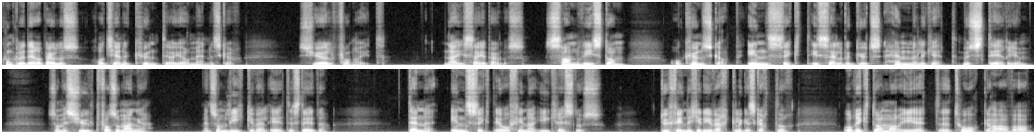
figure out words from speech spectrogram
konkluderer Paulus, og tjener kun til å gjøre mennesker sjøl fornøyd. Nei, sier Paulus, sann visdom og kunnskap, innsikt i selve Guds hemmelighet, mysterium, som er skjult for så mange, men som likevel er til stede. Denne innsikt er å finne i Kristus. Du finner ikke de virkelige skatter og rikdommer i et uh, tåkehav av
